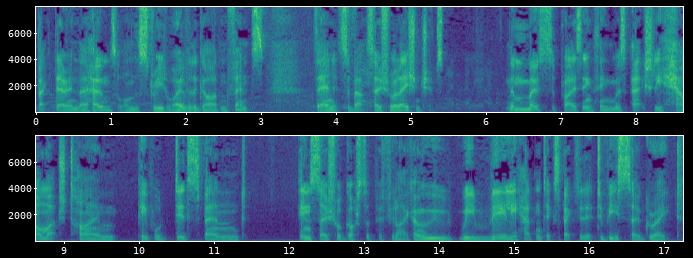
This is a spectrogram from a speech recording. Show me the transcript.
back there in their homes or on the street or over the garden fence, then it's about social relationships. The most surprising thing was actually how much time people did spend in social gossip, if you like. I mean, we, we really hadn't expected it to be so great.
